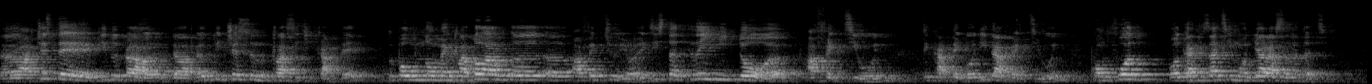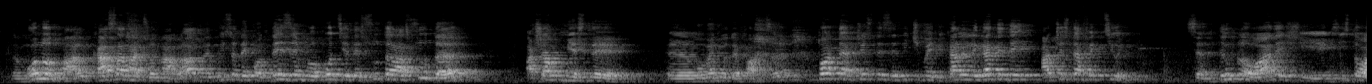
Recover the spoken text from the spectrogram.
Uh, aceste ghiduri terapeutice sunt clasificate după un nomenclator al uh, uh, afecțiunilor. Există 3002 afecțiuni, de categorii de afecțiuni, conform Organizației Mondiale a Sănătății. În mod normal, Casa Națională ar trebui să deconteze în proporție de 100%, așa cum este în momentul de față, toate aceste servicii medicale legate de aceste afecțiuni. Se întâmplă oare și există o,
